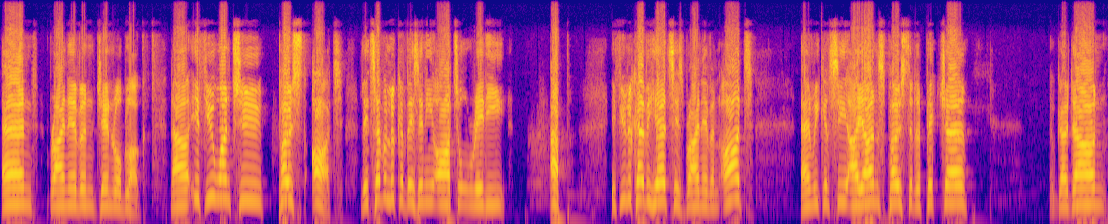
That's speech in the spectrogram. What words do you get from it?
and Brian Evan General Blog. Now, if you want to post art, let's have a look if there's any art already up. If you look over here, it says Brian Evan Art. And we can see Ayan's posted a picture. Go down.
